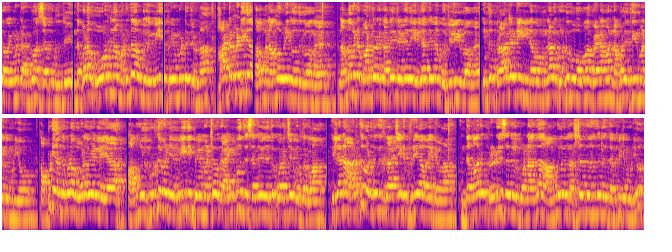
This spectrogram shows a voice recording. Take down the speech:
தொகை மட்டும் அட்வான்ஸா கொடுத்துட்டு இந்த படம் ஓடுனா மட்டும்தான் அவங்களுக்கு மீது பேமெண்ட் சொன்னா ஆட்டோமேட்டிக்கா அவங்க நம்ம வழிக்கு வந்துருவாங்க. நம்ம கிட்ட படத்தோட கதை திரைக்கதை எல்லாத்தையுமே அவங்க சொல்லிடுவாங்க. இந்த ப்ராஜெக்ட் இனி நம்ம முன்னால கொண்டு போவோமா வேணாமா நம்மளே தீர்மானிக்க முடியும். அப்படி அந்த படம் ஓடவே இல்லையா? அவங்களுக்கு கொடுக்க வேண்டிய மீதி பேமெண்ட்ல ஒரு ஐம்பது சதவீதத்தை குறைச்சே கொடுத்துடலாம். இல்லைன்னா அடுத்த படத்துக்கு காட்சிட்டு ஃப்ரீயா வாங்கிக்கலாம். இந்த மாதிரி ப்ரொடியூசர்கள் பண்ணாதான் அவங்களும் நஷ்டத்திலிருந்து தப்பிக்க முடியும்.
